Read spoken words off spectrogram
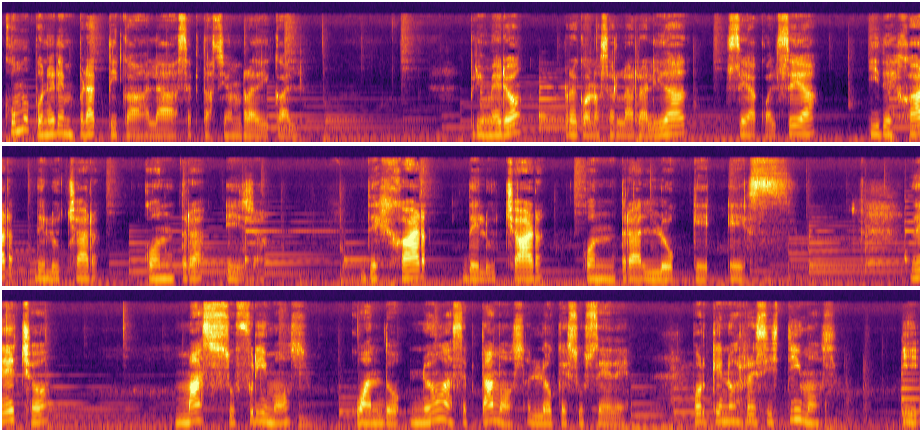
cómo poner en práctica la aceptación radical? Primero, reconocer la realidad, sea cual sea, y dejar de luchar contra ella. Dejar de luchar contra lo que es. De hecho, más sufrimos cuando no aceptamos lo que sucede, porque nos resistimos y,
